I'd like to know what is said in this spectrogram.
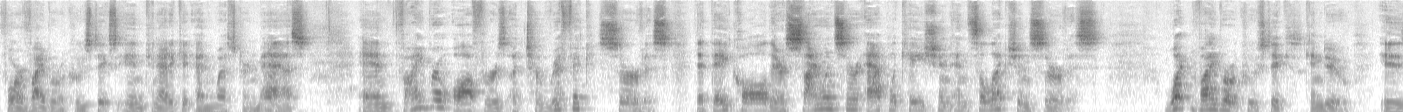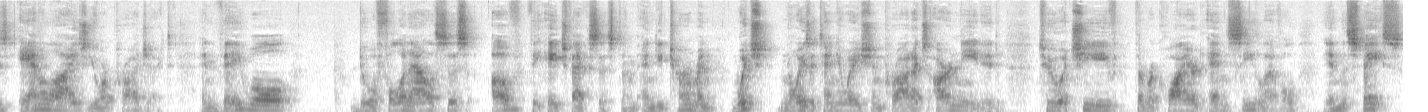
for Vibroacoustics in Connecticut and Western Mass. And Vibro offers a terrific service that they call their Silencer Application and Selection Service. What Vibroacoustics can do is analyze your project and they will do a full analysis of the HVAC system and determine which noise attenuation products are needed to achieve the required NC level in the space.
